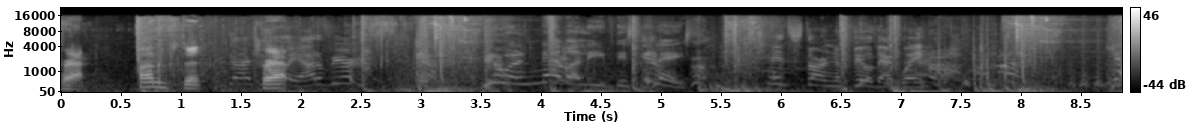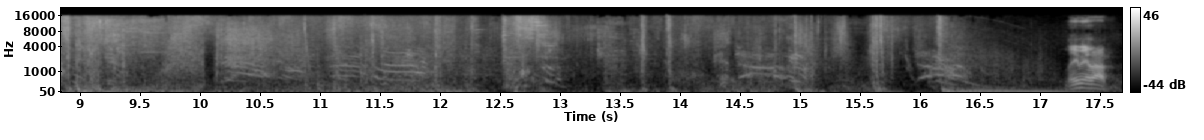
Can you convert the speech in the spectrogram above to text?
Trap. 100% trap. out of here? You will never leave this place. It's starting to feel that way. Leave me alone.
